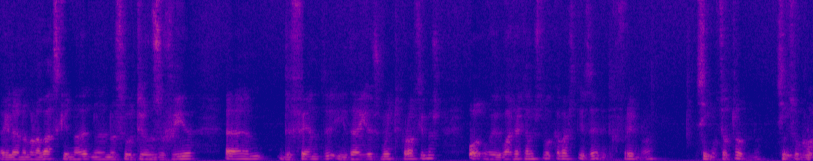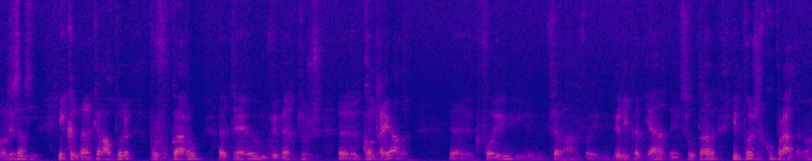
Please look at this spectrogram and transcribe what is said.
a Helena Blavatsky, na, na, na sua teosofia, defende ideias muito próximas, ou, ou iguais àquelas que tu acabaste de dizer e de referir, não é? Sim. O seu todo, não é? Sim, a sua globalidade. Sim, sim. E que naquela altura provocaram até movimentos uh, contra ela, uh, que foi, sei lá, foi vilipendiada, insultada e depois recuperada, não é?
